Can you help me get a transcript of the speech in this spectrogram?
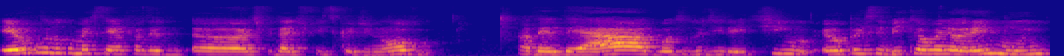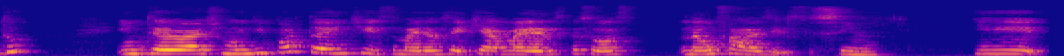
Eu, quando comecei a fazer ah, atividade física de novo, a beber água, tudo direitinho, eu percebi que eu melhorei muito. Então, eu acho muito importante isso, mas eu sei que a maioria das pessoas não faz isso. Sim. E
